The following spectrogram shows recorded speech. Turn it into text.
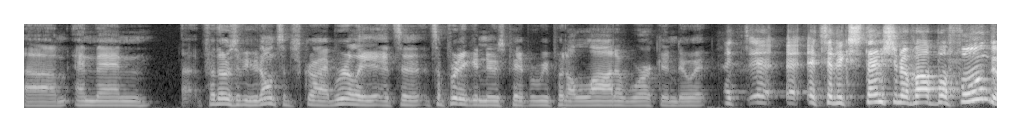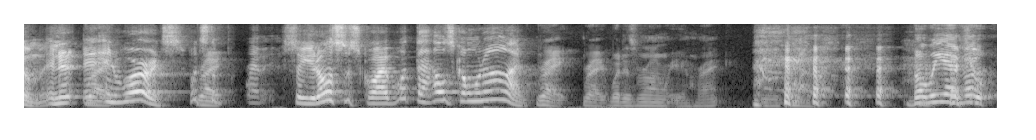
um, and then uh, for those of you who don't subscribe, really, it's a it's a pretty good newspaper. We put a lot of work into it. It, it- it's an extension of our buffoondom in, in, in words. What's Right. the, so you don't subscribe? What the hell's going on? Right, right. What is wrong with you, right? I mean, come on. but we have,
